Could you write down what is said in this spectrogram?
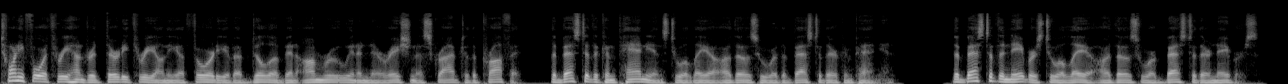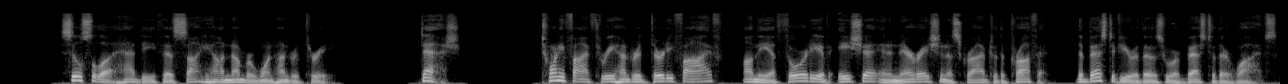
24 333 on the authority of Abdullah bin Amru in a narration ascribed to the Prophet, the best of the companions to Alaya are those who are the best to their companion. The best of the neighbors to Alaya are those who are best to their neighbors. Silsila Hadith as Sahih number 103. Dash. 25 335, on the authority of Aisha in a narration ascribed to the Prophet, the best of you are those who are best to their wives.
